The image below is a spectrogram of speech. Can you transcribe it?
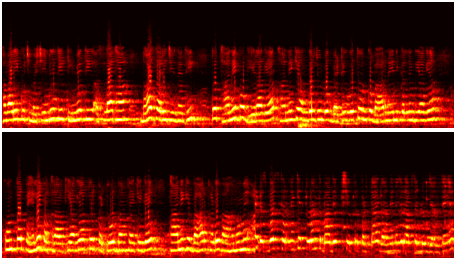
हमारी कुछ मशीनरी थी, टीमें थी, असला था, बहुत सारी चीज़ें थी। तो थाने को घेरा गया। थाने के अंदर जो लोग बैठे हुए थे, उनको बाहर नहीं निकलने दिया गया। उन पर पहले पथराव किया गया, फिर पेट्रोल बम फेंके गए। थाने के बाहर खड़े वाहनों में डिस्बर्स करने के तुरंत बाद एक क्षेत्र पड़ता है, गांधीनगर, आप सब लोग जानते हैं।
